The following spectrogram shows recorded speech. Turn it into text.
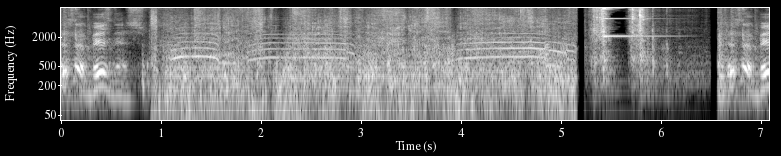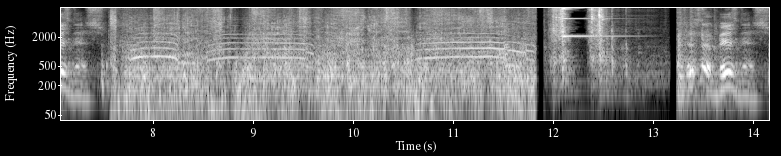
This is a business. This is a business. This is a business.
